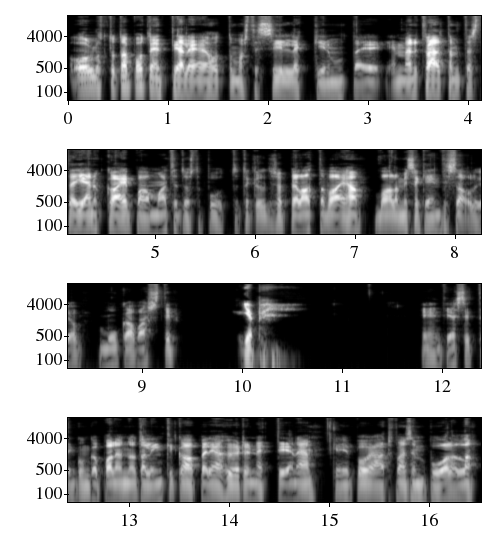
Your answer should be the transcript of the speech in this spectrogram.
ollut tota potentiaalia ehdottomasti sillekin, mutta ei, en mä nyt välttämättä sitä jäänyt kaipaamaan, että se tuosta puuttuu, että kyllä tuossa pelattavaa ihan valmiissa kentissä oli jo mukavasti. jep. En tiedä sitten kuinka paljon noita linkkikaapeleja hyödynnettiin enää Game Boy Advancen puolella.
